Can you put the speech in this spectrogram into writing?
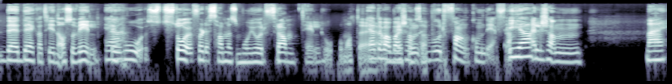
det er det Katrine også vil. Ja. Det, hun står jo for det samme som hun gjorde fram til hun på en måte ja, det var bare sånn seg. Hvor faen kom det fra? Ja. Eller sånn Nei.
